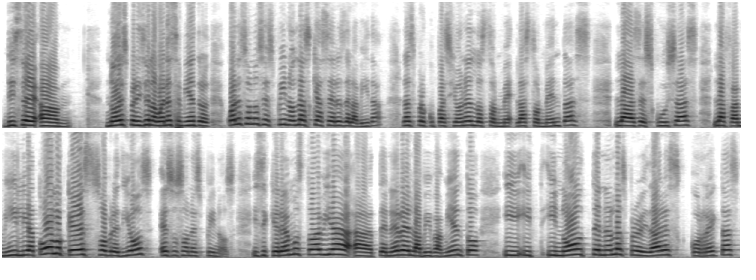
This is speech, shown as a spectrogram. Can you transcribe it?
dice, um, no desperdicien la buena semilla entre... ¿Cuáles son los espinos? Las quehaceres de la vida, las preocupaciones, las tormentas, las excusas, la familia, todo lo que es sobre Dios, esos son espinos. Y si queremos todavía ah, tener el avivamiento y, y no tener las prioridades correctas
